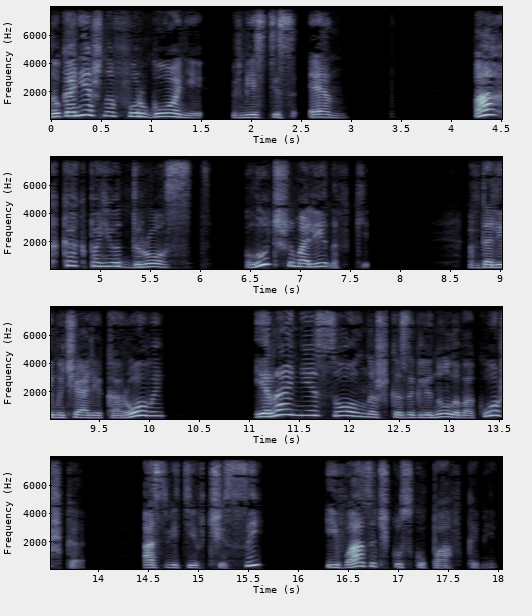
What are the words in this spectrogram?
Ну, конечно, в фургоне вместе с Энн. Ах, как поет дрозд! Лучше малиновки! Вдали мычали коровы, и раннее солнышко заглянуло в окошко, осветив часы и вазочку с купавками.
